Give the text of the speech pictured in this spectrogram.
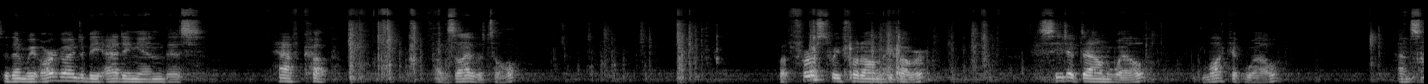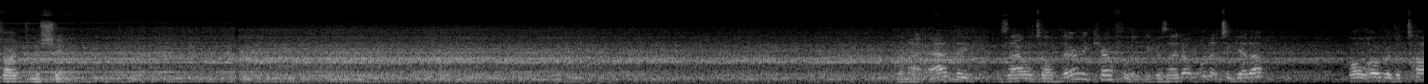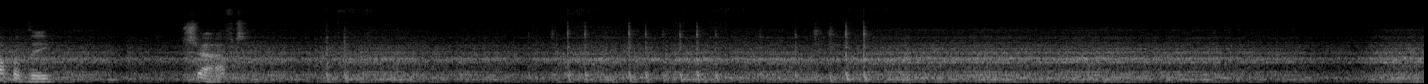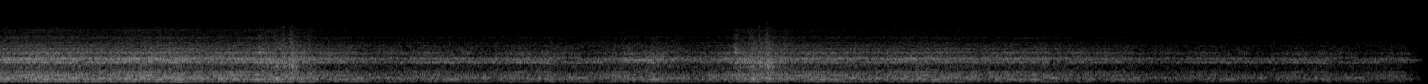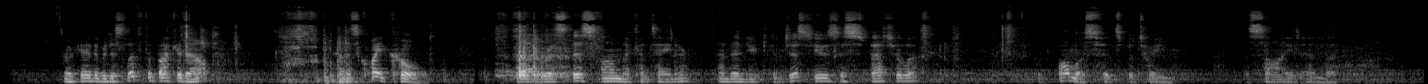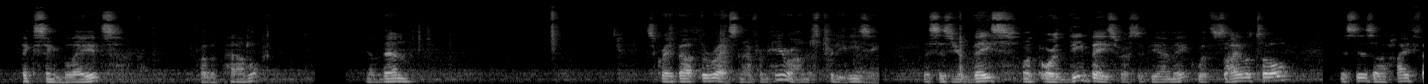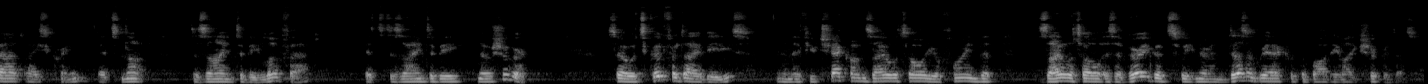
So then we are going to be adding in this half cup of xylitol. But first we put on the cover, seat it down well, lock it well, and start the machine. Then I add the xylitol very carefully because I don't want it to get up all over the top of the shaft. Okay, then we just lift the bucket out, and it's quite cold. And I rest this on the container, and then you can just use this spatula. It almost fits between the side and the mixing blades for the paddle. And then scrape out the rest. Now from here on, it's pretty easy. This is your base, or, or the base recipe I make with xylitol. This is a high-fat ice cream. It's not designed to be low fat. It's designed to be no sugar. So it's good for diabetes. And if you check on xylitol, you'll find that xylitol is a very good sweetener and doesn't react with the body like sugar does.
